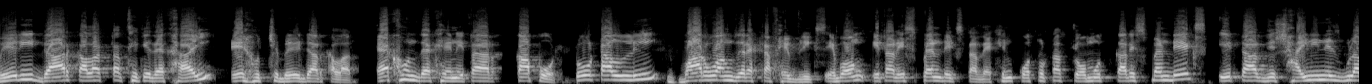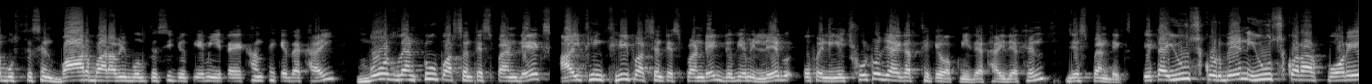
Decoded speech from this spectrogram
ভেরি ডার্ক কালারটা থেকে দেখাই। এ হচ্ছে ভেরি কালার এখন দেখেন এটার কাপড় টোটালি বারো আউন্সের একটা ফেব্রিক্স এবং এটার স্প্যান্ডেক্সটা দেখেন কতটা চমৎকার স্প্যান্ডেক্স এটার যে শাইনিনেসগুলা বুঝতেছেন, বারবার আমি বলতেছি, যদি আমি এটা এখান থেকে দেখাই more than two percent spandex I think three percent spandex যদি আমি লেগ ওপেনিং এই ছোট জায়গা থেকেও আপনি দেখাই দেখেন যে স্প্যান্ডেক্স এটা ইউজ করবেন ইউজ করার পরে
